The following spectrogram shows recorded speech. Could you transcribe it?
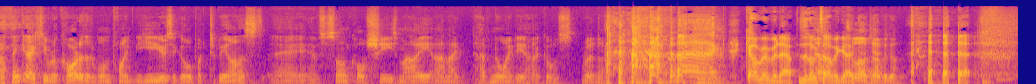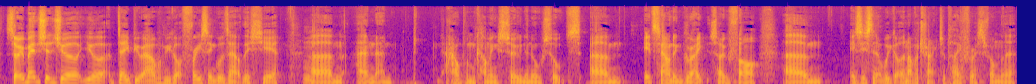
I think I actually recorded it at one point years ago, but to be honest, uh, it was a song called "She's My," and I have no idea how it goes right now. Can't remember now. It was a long Yeah, time It's a long time ago. So you mentioned your, your debut album. You've got three singles out this year, Hmm. um, and and album coming soon and all sorts. Um, it's sounding great so far. Um, is this that we got another track to play for us from the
